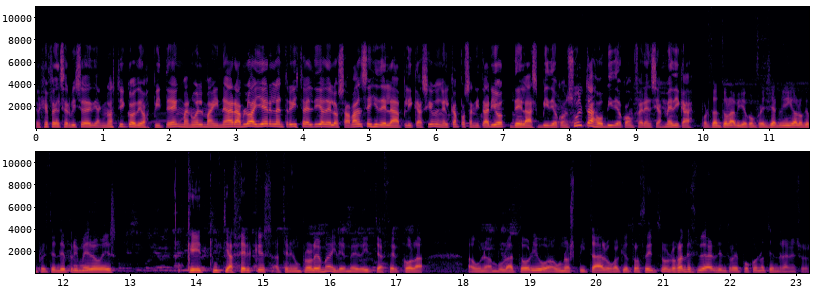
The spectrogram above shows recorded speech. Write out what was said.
El jefe del servicio de diagnóstico de Hospitén, Manuel Mainar, habló ayer en la entrevista del día de los avances y de la aplicación en el campo sanitario de las videoconsultas o videoconferencias médicas. Por tanto, la videoconferencia clínica lo que pretende primero es que tú te acerques a tener un problema y en vez de irte a hacer cola a un ambulatorio, a un hospital o cualquier otro centro, las grandes ciudades dentro de poco no tendrán esos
